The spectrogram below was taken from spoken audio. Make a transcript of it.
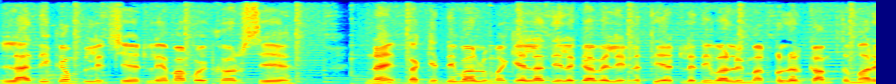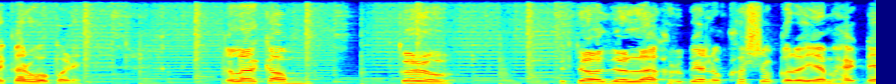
લાદી કમ્પ્લીટ છે એટલે એમાં કોઈ ખર્ચ છે નહીં. બાકી દિવાલોમાં કે લાદી લગાવેલી નથી એટલે દિવાલોમાં કલર કામ તમારે કરવો પડે. કલર કામ કરો. પચાસ લાખ રૂપિયાનો ખર્ચો કરો એમ હાટે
